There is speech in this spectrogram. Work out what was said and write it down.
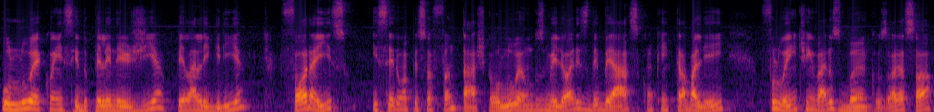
O Lu é conhecido pela energia, pela alegria. Fora isso, e ser uma pessoa fantástica. O Lu é um dos melhores DBAs com quem trabalhei, fluente em vários bancos. Olha só,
